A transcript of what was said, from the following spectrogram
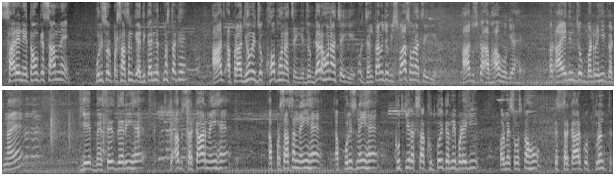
सारे नेताओं के सामने पुलिस और प्रशासन के अधिकारी नतमस्तक है। आज अपराधियों में जो खौफ होना चाहिए, जो डर होना चाहिए और जनता में जो विश्वास होना चाहिए, आज उसका अभाव हो गया है। और आए दिन जो बढ़ रही घटनाएँ, ये मैसेज दे रही है कि अब सरकार नहीं है, अब प्रशासन नहीं है, अब पुलिस नहीं है, खुद की रक्षा खुद को ही करनी पड़ेगी। और मैं सोचता हूँ कि सरकार को तुरंत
